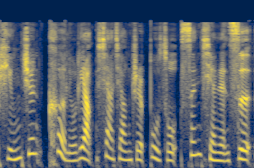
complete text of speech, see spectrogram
平均客流量下降至不足三千人次。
